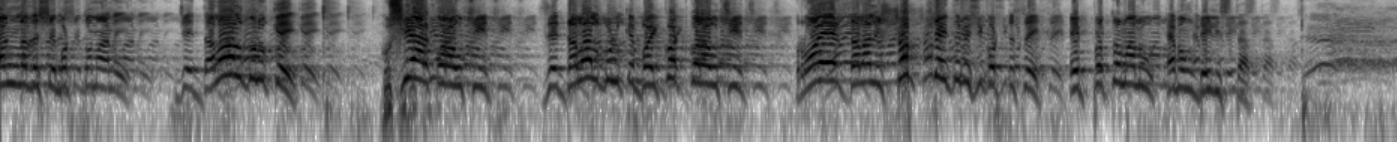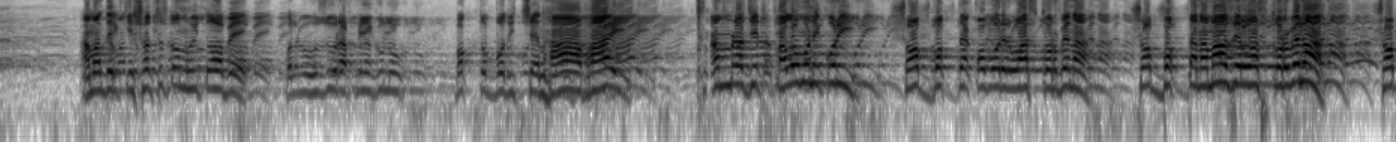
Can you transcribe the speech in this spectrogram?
বাংলাদেশে বর্তমানে যে দালালগুলোকে হুঁশিয়ার করা উচিত, যে দালালগুলোকে বয়কট করা উচিত, রয়ের দালালি সবচাইতে বেশি করতেছে এই প্রথম আলু এবং ডেইলি স্টার। আমাদেরকে সচেতন হইতে হবে। বলবে, হুজুর, আপনি এগুলো বক্তব্য দিচ্ছেন। হ্যাঁ ভাই, আমরা যেটা ভালো মনে করি, সব বক্তা কবরের ওয়াজ করবে না, সব বক্তা নামাজের ওয়াজ করবে না, সব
